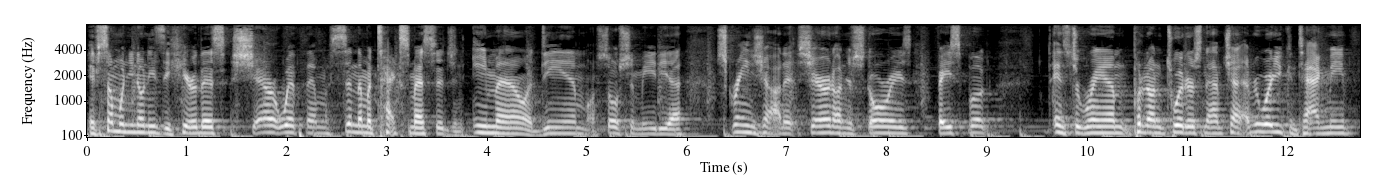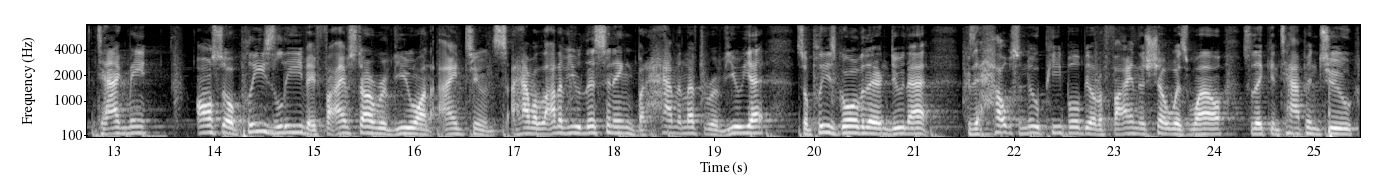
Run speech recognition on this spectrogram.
If someone you know needs to hear this, share it with them. Send them a text message, an email, a DM, or social media. Screenshot it, share it on your stories, Facebook, Instagram, put it on Twitter, Snapchat, everywhere you can tag me. Tag me. Also, please leave a five star review on iTunes. I have a lot of you listening, but haven't left a review yet. So please go over there and do that because it helps new people be able to find the show as well so they can tap into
